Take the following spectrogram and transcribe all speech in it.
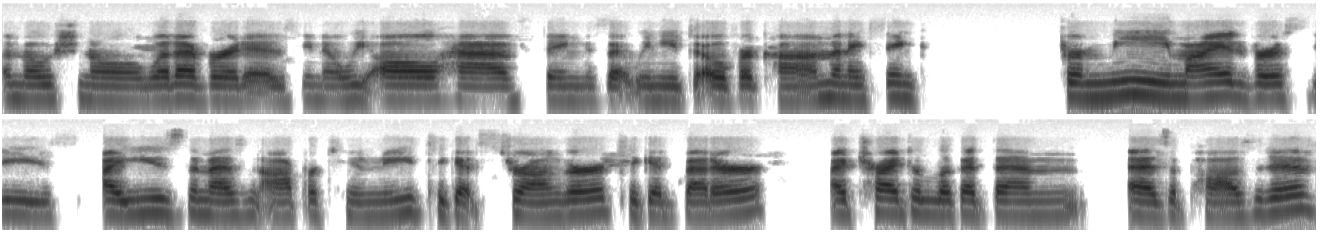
emotional whatever it is you know we all have things that we need to overcome. And i think for me my adversities i use them as an opportunity to get stronger to get better. I tried to look at them as a positive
